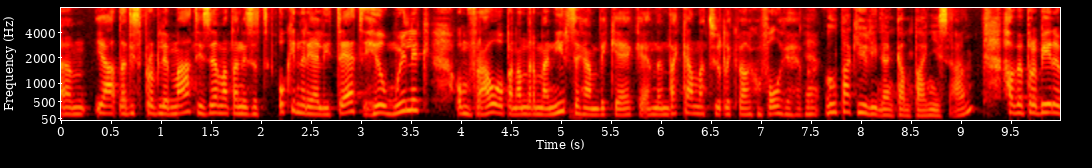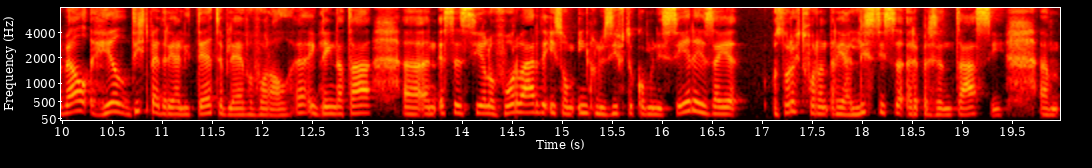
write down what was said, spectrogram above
Um, ja, dat is problematisch, hè, want dan is het ook in de realiteit heel moeilijk om vrouwen op een andere manier te gaan bekijken. En, en dat kan natuurlijk wel gevolgen hebben. Ja. Hoe pakken jullie dan campagnes aan? Ja, we proberen wel heel dicht bij de realiteit te blijven vooral. Hè. Ik denk dat dat uh, een essentiële voorwaarde is om inclusief te communiceren, is dat je zorgt voor een realistische representatie. Um,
